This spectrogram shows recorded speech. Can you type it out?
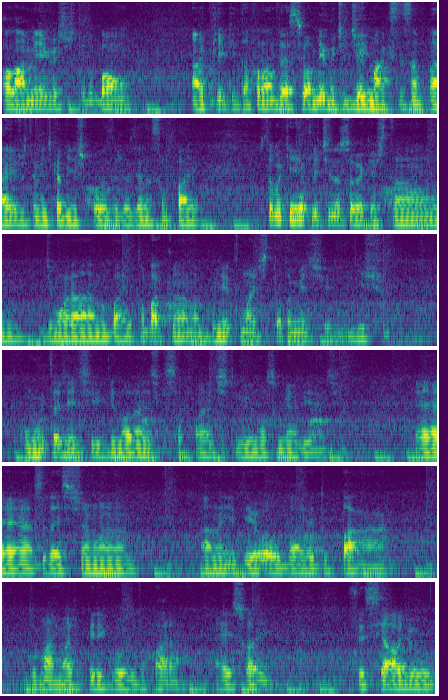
Olá amigos, tudo bom? Aqui quem está falando é seu amigo DJ Max Sampaio, justamente com a minha esposa Josiana Sampaio. Estamos aqui refletindo sobre a questão de morar no bairro tão bacana, bonito, mas totalmente lixo, com muita gente ignorante que só faz destruir o nosso meio ambiente. É, a cidade se chama Ananideu, o bairro é do Pará, do mais mais perigoso do Pará. É isso aí. Se esse áudio,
